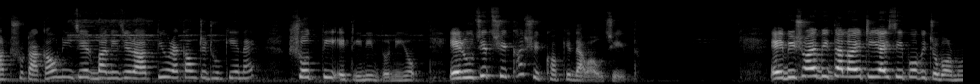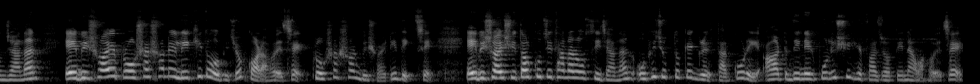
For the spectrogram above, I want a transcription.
আটশো টাকাও নিজের বা নিজের আত্মীয়র অ্যাকাউন্টে ঢুকিয়ে নেয়? সত্যি এটি নিন্দনীয়। এর উচিত শিক্ষা শিক্ষককে দেওয়া উচিত। এই বিষয়ে বিদ্যালয়ে টিআইসি পবিত্র বর্মন জানান এই বিষয়ে প্রশাসনে লিখিত অভিযোগ করা হয়েছে। প্রশাসন বিষয়টি দেখছে। এই বিষয়ে শীতলকুচি থানার ওসি জানান অভিযুক্তকে গ্রেফতার করে আট দিনের পুলিশি হেফাজতে নেওয়া হয়েছে।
